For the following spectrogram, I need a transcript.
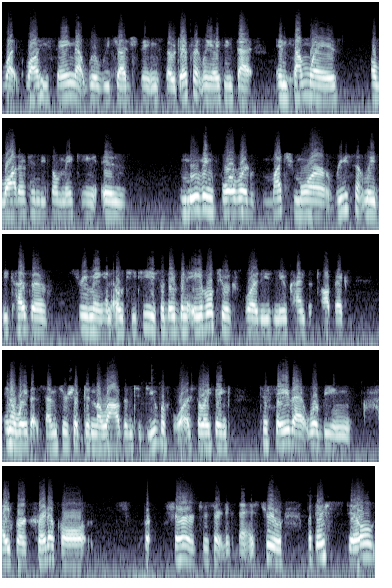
like while he's saying that will we judge things so differently, I think that in some ways a lot of Hindi filmmaking is moving forward much more recently because of streaming and OTT. So they've been able to explore these new kinds of topics in a way that censorship didn't allow them to do before. So I think to say that we're being hypercritical, for sure, to a certain extent, is true. But there's still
